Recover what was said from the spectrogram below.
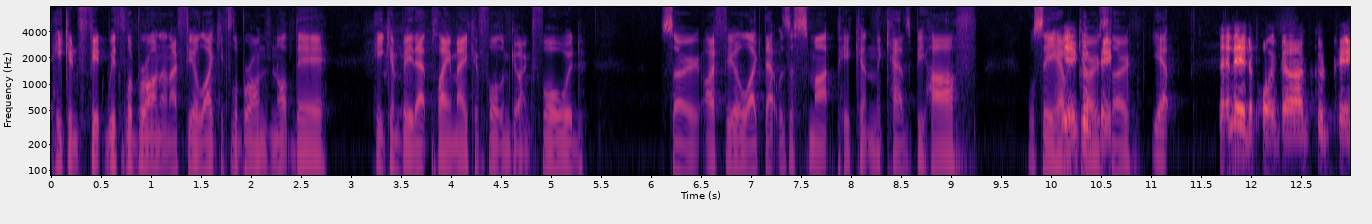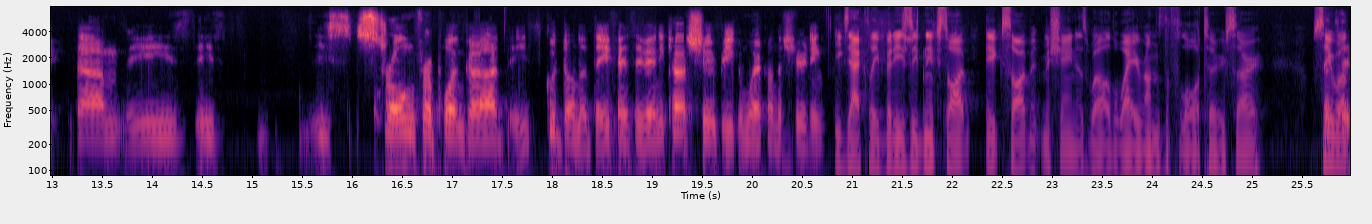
he can fit with LeBron. And I feel like if LeBron's not there, he can be that playmaker for them going forward. So I feel like that was a smart pick on the Cavs' behalf. We'll see how Yeah, it goes, pick. though. Yep. They need a point guard. Good pick. Um, he's he's he's strong for a point guard. He's good on the defensive end. He can't shoot, but he can work on the shooting. Exactly, but he's an excite, excitement machine as well, the way he runs the floor too. So see That's what it.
